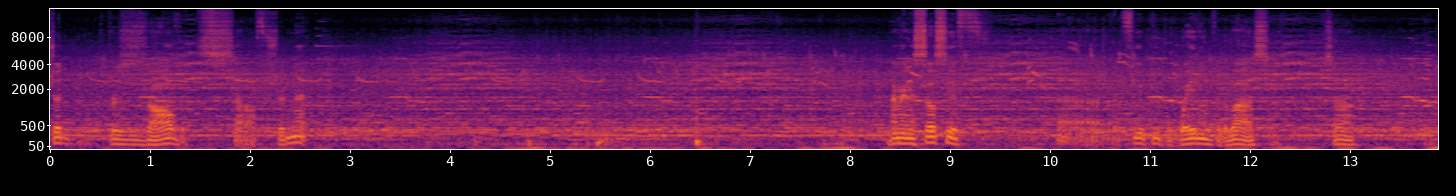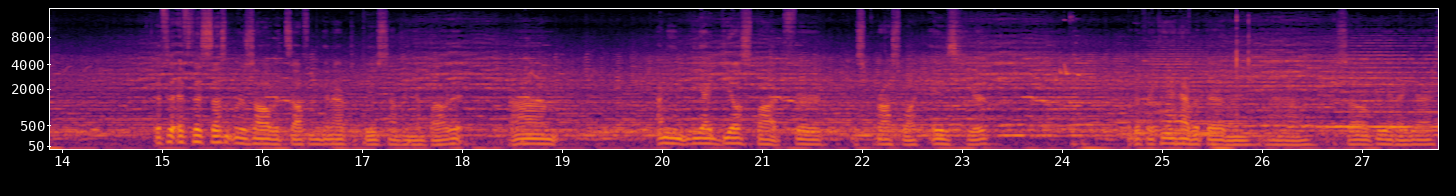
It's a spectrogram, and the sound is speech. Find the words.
should resolve itself, shouldn't it? I mean, I still see a, uh, a few people waiting for the bus, so if, if this doesn't resolve itself, I'm gonna have to do something about it. Um, I mean, the ideal spot for this crosswalk is here, but if I can't have it there, then uh, so be it, I guess.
